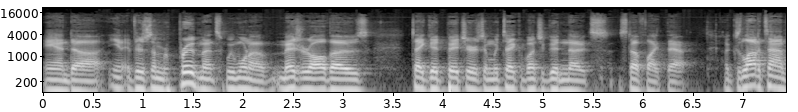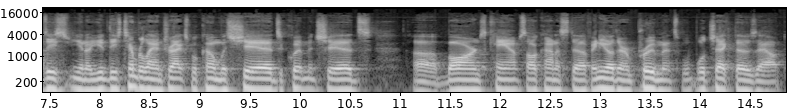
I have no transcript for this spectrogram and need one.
and uh, you know if there's some improvements, we want to measure all those, take good pictures, and we take a bunch of good notes, stuff like that. Because a lot of times these you know you, these timberland tracks will come with sheds, equipment sheds uh, barns, camps, all kind of stuff. Any other improvements, we'll, we'll check those out,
